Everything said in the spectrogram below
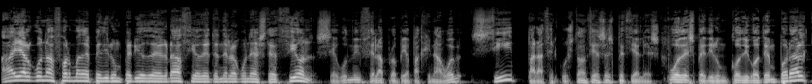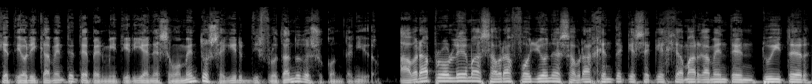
¿Hay alguna forma de pedir un periodo de gracia o de tener alguna excepción? Según dice la propia página web, sí, para circunstancias especiales. Puedes pedir un código temporal que teóricamente te permitiría en ese momento seguir disfrutando de su contenido. ¿Habrá problemas, habrá follones, habrá gente que se queje amargamente en Twitter?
